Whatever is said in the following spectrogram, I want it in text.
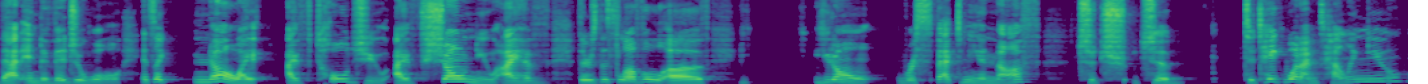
that individual. It's like no i i've told you. I've shown you. I have there's this level of you don't respect me enough to tr- to to take what i'm telling you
